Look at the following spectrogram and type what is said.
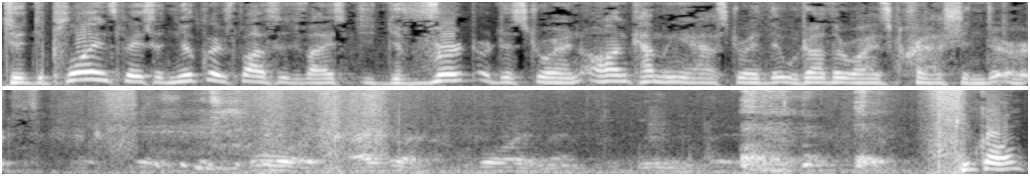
To deploy in space a nuclear explosive device to divert or destroy an oncoming asteroid that would otherwise crash into Earth. Keep going.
